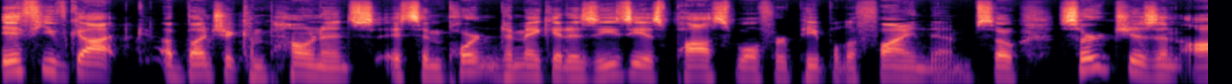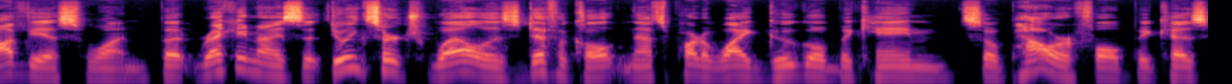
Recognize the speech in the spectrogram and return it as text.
if you've got a bunch of components, it's important to make it as easy as possible for people to find them. So, search is an obvious one, but recognize that doing search well is difficult. And that's part of why Google became so powerful because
